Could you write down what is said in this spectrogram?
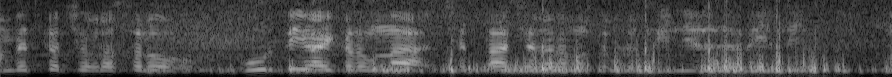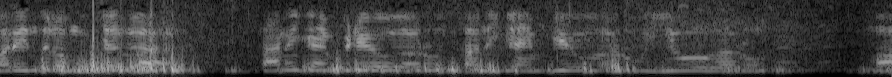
అంబేద్కర్ చౌరస్తలో పూర్తిగా ఇక్కడ ఉన్న చెత్త చెదారం అంతా కూడా క్లీన్ చేయడం జరిగింది. మరి ఇందులో ముఖ్యంగా స్థానిక ఎంపీడీఓ గారు స్థానిక ఎంపీఓ గారు ఈఓ గారు మా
